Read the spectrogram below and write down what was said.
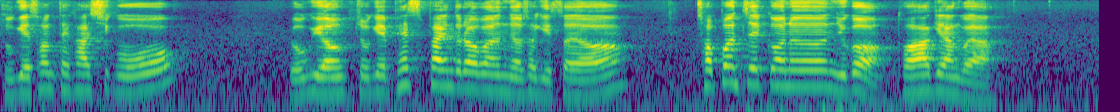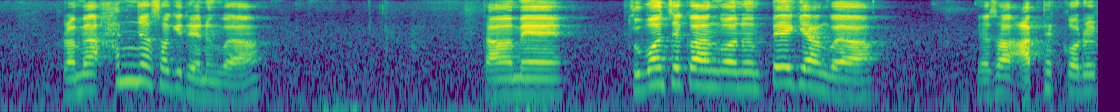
두 개 선택하시고 여기 옆쪽에 패스파인더라고 하는 녀석이 있어요. 첫 번째 거는 이거 더하기 한 거야. 그러면 한 녀석이 되는 거야. 다음에 두 번째 거 한 거는 빼기 한 거야. 그래서 앞에 거를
